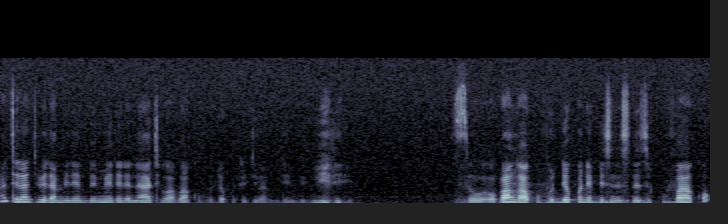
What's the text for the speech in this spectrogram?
Anti era gibeera mirembe mierere naye ate waba akuvuddeko tegiba mirembe mierere so oba nga akuvuddeko ne bizinesi ne zikuvaako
